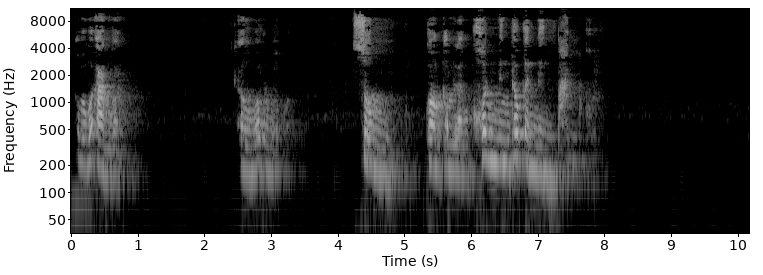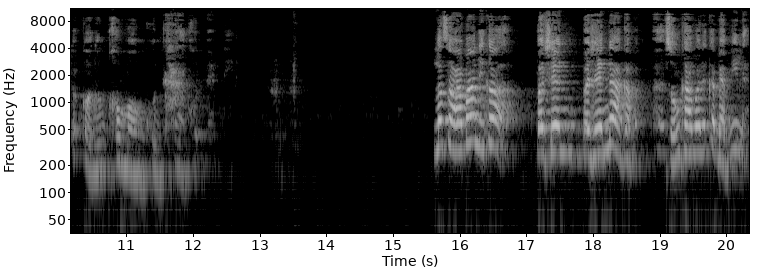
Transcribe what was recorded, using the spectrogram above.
เขาบอกว่าอ่านก่อนเอาว่าเขาบอกส่งกองกำลังคนหนึ่งเท่ากันหนึ่งพันคนต้องก่อนต้องเขามองคุณค่าคนี้ แล้วสาบ้านนี่ก็เปร์เซ็นเปร์เซ็นหน้ากับสงครามอะไรก็แบบนี้แหละ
